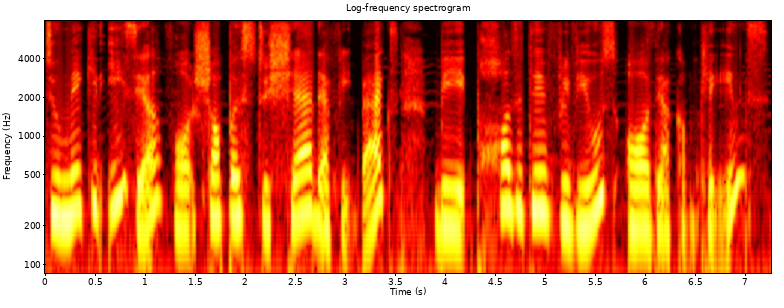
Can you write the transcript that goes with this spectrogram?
to make it easier for shoppers to share their feedbacks, be it positive reviews or their complaints.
